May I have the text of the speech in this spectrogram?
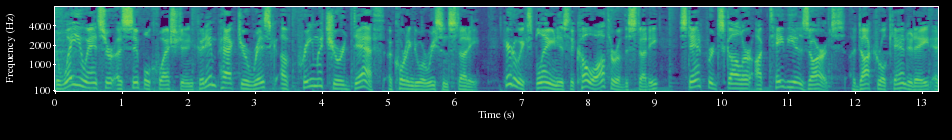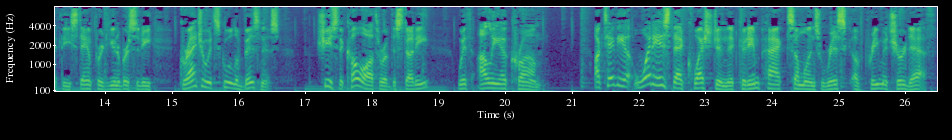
The way you answer a simple question could impact your risk of premature death, according to a recent study. Here to explain is the co-author of the study, Stanford scholar Octavia Zahrt, a doctoral candidate at the Stanford University Graduate School of Business. She's the co-author of the study with Alia Crum. Octavia, what is that question that could impact someone's risk of premature death?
